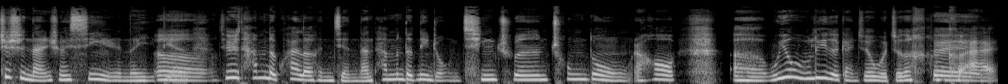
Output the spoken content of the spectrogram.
这是男生吸引人的一点。嗯就是他们的快乐很简单，他们的那种青春冲动，然后，呃，无忧无虑的感觉，我觉得很可爱。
